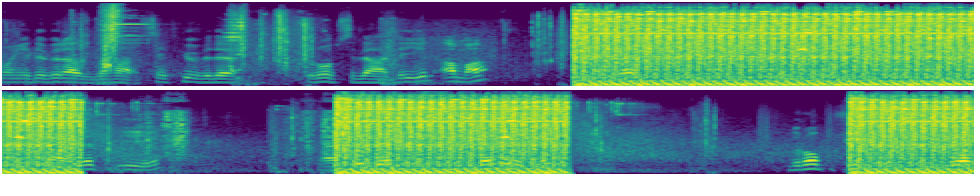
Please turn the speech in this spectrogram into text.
%17 biraz sekiyor bir de drop silahı değil ama gayet iyi. Yani drop drop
